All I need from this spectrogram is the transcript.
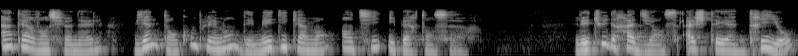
interventionnelles viennent en complément des médicaments antihypertenseurs. L'étude Radiance HTN Trio,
